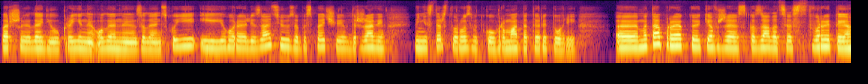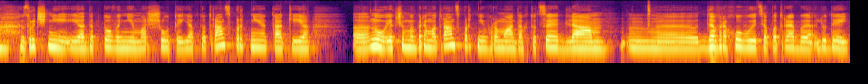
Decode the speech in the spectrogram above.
першої леді України Олени Зеленської, і його реалізацію забезпечує в державі Міністерство розвитку громад та територій. Мета проекту, як я вже сказала, це створити зручні і адаптовані маршрути, як то транспортні, так і Ну, якщо ми беремо транспортні в громадах, то це для е, де враховуються потреби людей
